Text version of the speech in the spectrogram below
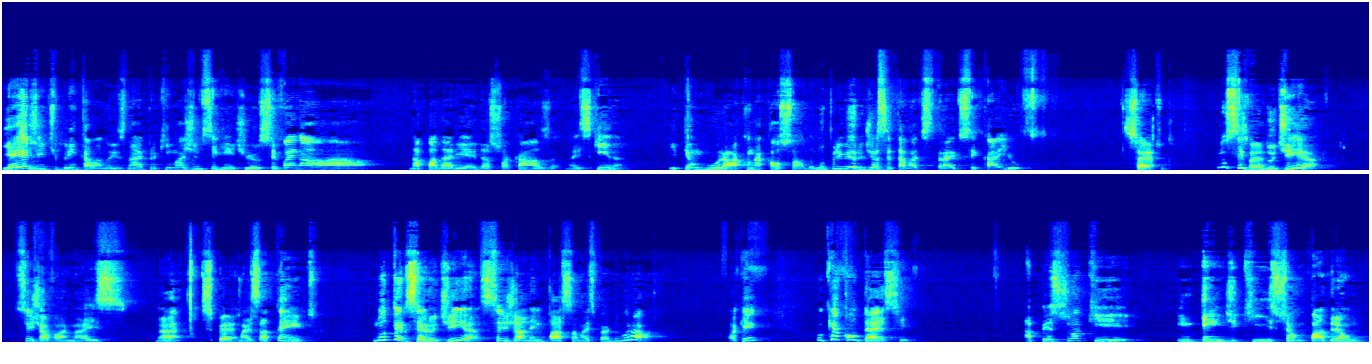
E aí a Sim. gente brinca lá no Sniper que imagina o seguinte, Will, você vai na, na padaria aí da sua casa, na esquina, e tem um buraco na calçada. No primeiro dia você estava distraído, você caiu. Certo? certo. No segundo certo. dia, você já vai mais, né? Esperto. Mais atento. No terceiro dia, você já nem passa mais perto do buraco. Ok? O que acontece? A pessoa que entende que isso é um padrão,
